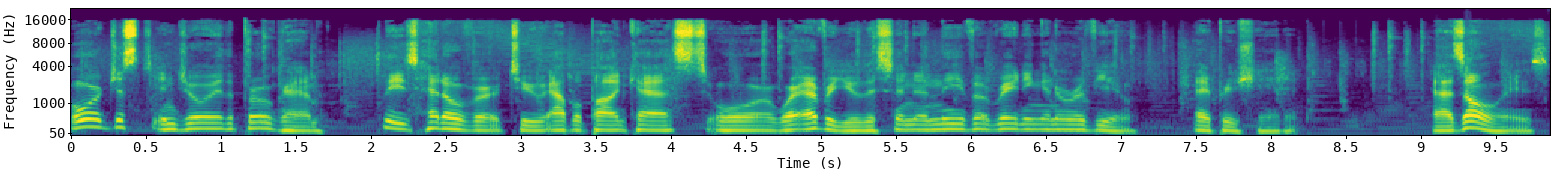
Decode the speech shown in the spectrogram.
or just enjoy the program, please head over to Apple Podcasts or wherever you listen and leave a rating and a review. I appreciate it. As always,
